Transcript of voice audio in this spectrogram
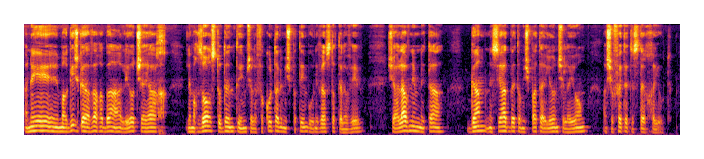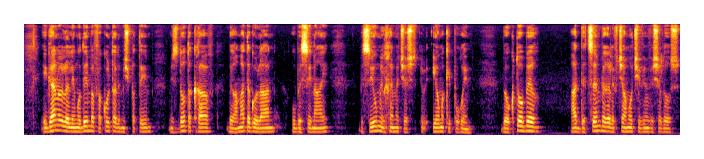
אני מרגיש גאווה רבה להיות שייך למחזור הסטודנטים של הפקולטה למשפטים באוניברסיטת תל אביב, שעליו נמנתה גם נשיאת בית המשפט העליון של היום, השופטת אסתר חיות. הגענו ללימודים בפקולטה למשפטים משדות הקרב ברמת הגולן ובסיני בסיום מלחמת שש... יום הכיפורים, באוקטובר עד דצמבר 1973,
